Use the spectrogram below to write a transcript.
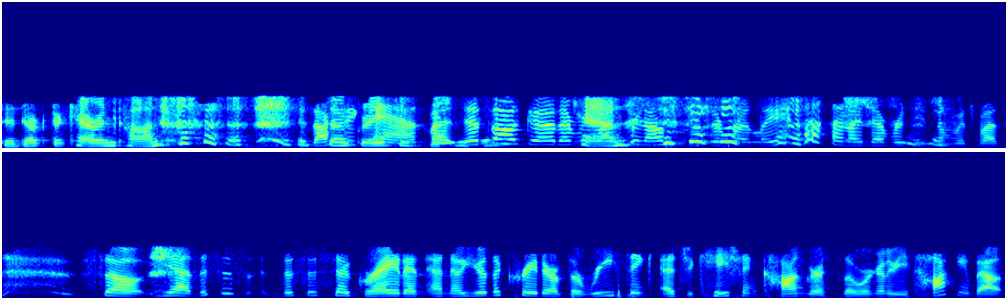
the Dr. Karen Khan. it's, it's so great Can, but it's all good. Everyone Can. pronounces it differently, and I never them which one. So yeah, this is this is so great, and I know you're the creator of the Rethink Education Congress. So we're going to be talking about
